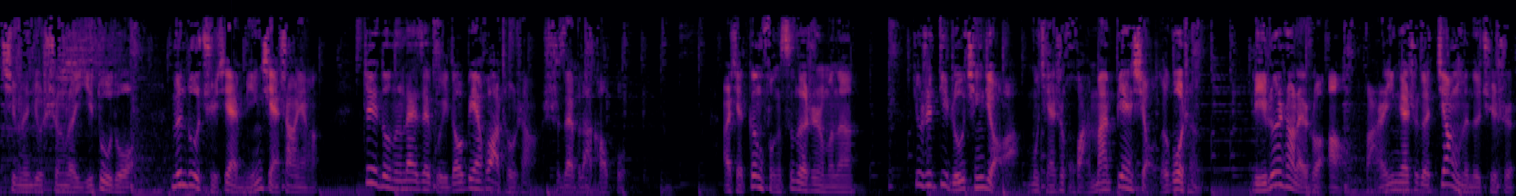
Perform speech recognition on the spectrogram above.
气温就升了一度多，温度曲线明显上扬。这都能赖在轨道变化头上，实在不大靠谱。而且更讽刺的是什么呢？就是地轴倾角啊，目前是缓慢变小的过程。理论上来说啊，反而应该是个降温的趋势。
